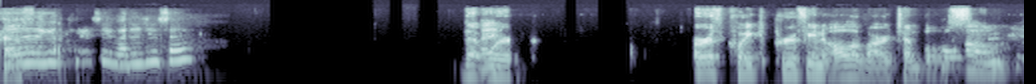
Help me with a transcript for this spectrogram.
Tracy, what did you say? That we're earthquake proofing all of our temples. Oh.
